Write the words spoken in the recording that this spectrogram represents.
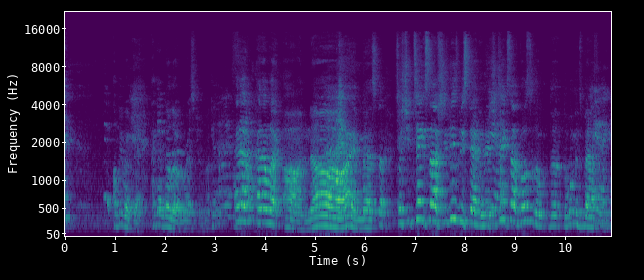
I'll be right back. I gotta go to the restroom, okay? Oh, And I'm, and I'm like, oh no, I messed up. So she takes off, she leaves me standing there. She Yeah. takes off, goes to the, the, the women's bathroom. Yeah,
